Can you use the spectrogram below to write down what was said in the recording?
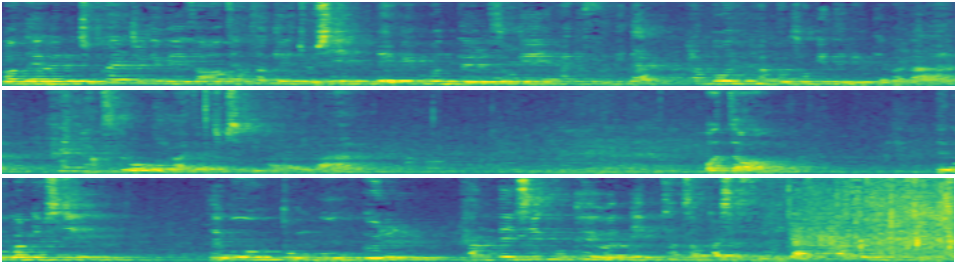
이번 대회를 축하해주기 위해서 참석해주신 내빈분들 소개하겠습니다. 한분 한분 소개 드릴 때마다 큰 박수로 맞아주시기 바랍니다. 먼저 대구광역시 대구 동구 을 강대식 국회의원님 참석하셨습니다. 박수 부탁드립니다.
